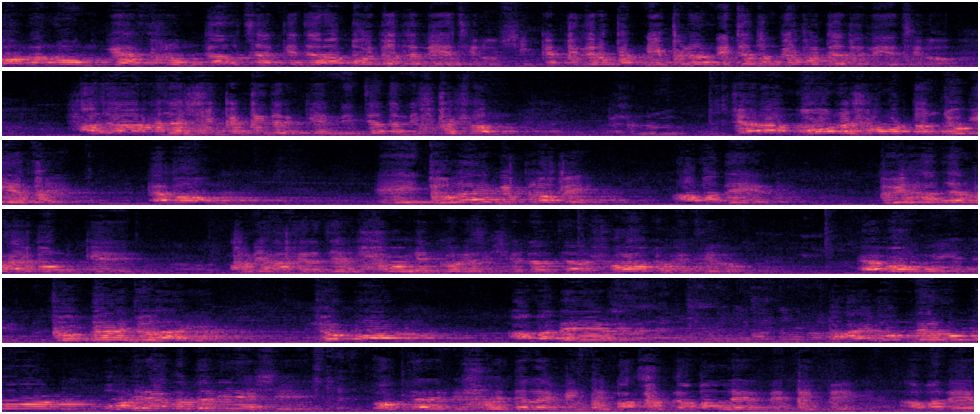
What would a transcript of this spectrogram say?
গণরুম গ্যাস রুম কালচারকে যারা বৈধতা দিয়েছিল, শিক্ষার্থীদের উপর নিপীড়ন, নির্যাতনকে বৈধতা দিয়েছিল, হাজার হাজার শিক্ষার্থীদেরকে নির্যাতন, নিষ্পেষণ যারা মৌন সমর্থন জুগিয়েছে এবং এই জুলাই বিপ্লবে আমাদের দুই হাজার ভাই বোনকে খুনি হাসিনা যে শহীদ করেছে, সেটা যারা সহযোগী ছিল এবং চোদ্দই জুলাই যখন আমাদের ভাই বোনদের উপর বহিরাগত নিয়ে এসে তৎকালীন বিশ্ববিদ্যালয় ভিসি মাসুদ কামালের নেতৃত্বে আমাদের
